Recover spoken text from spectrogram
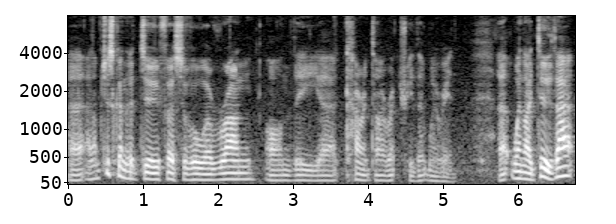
uh, and I'm just going to do first of all a run on the current directory that we're in. when I do that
